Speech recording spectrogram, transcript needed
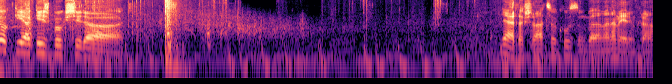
Dugd ki a kis buksidat! Gyertek srácok, húzzunk bele, mert nem érünk rá.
